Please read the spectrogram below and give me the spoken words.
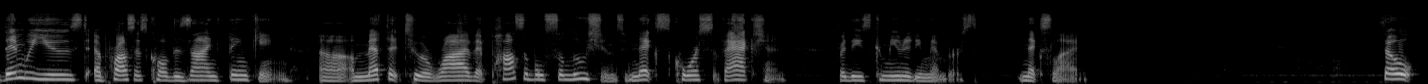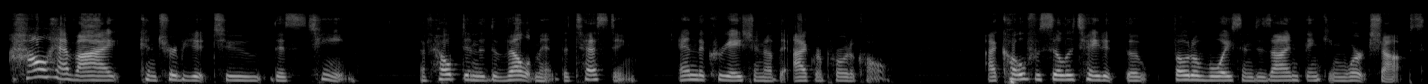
Then we used a process called design thinking uh, a method to arrive at possible solutions, next course of action for these community members. Next slide. So how have I contributed to this team? I've helped in the development, the testing, and the creation of the ICRA protocol. I co-facilitated the photo voice and design thinking workshops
